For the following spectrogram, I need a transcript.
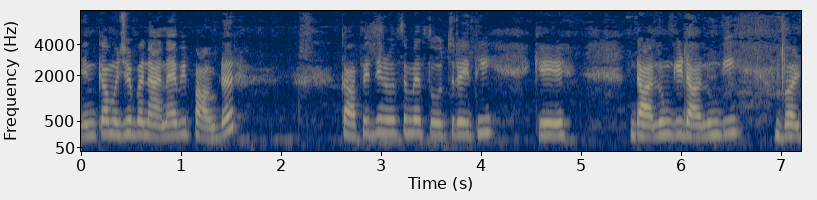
इनका मुझे बनाना है अभी पाउडर। काफ़ी दिनों से मैं सोच रही थी कि डालूँगी डालूँगी बट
